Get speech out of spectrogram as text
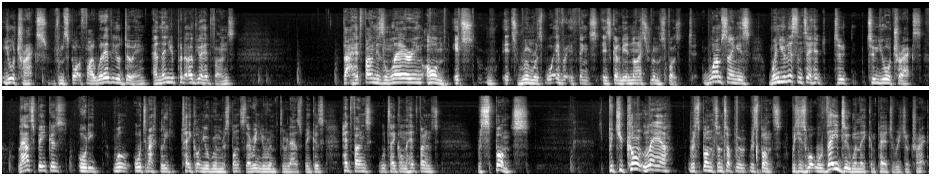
your tracks from Spotify, whatever you're doing, and then you put it over your headphones, that headphone is layering on its its room response, whatever it thinks is going to be a nice room response. What I'm saying is, when you listen to head to to your tracks, loudspeakers already will automatically take on your room response. They're in your room through loudspeakers. Headphones will take on the headphones response. But you can't layer response on top of response, which is what will they do when they compare to original track.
